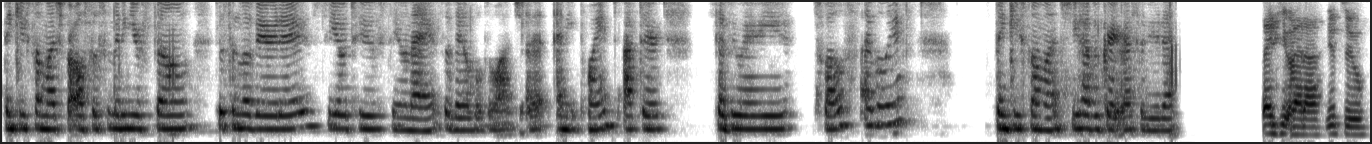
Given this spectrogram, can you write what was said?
Thank you so much for also submitting your film to Cinema Verde. CO2 CO-NEE is available to watch at any point after February 12th, I believe. Thank you so much. You have a great rest of your day. Thank you, Anna. You too.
